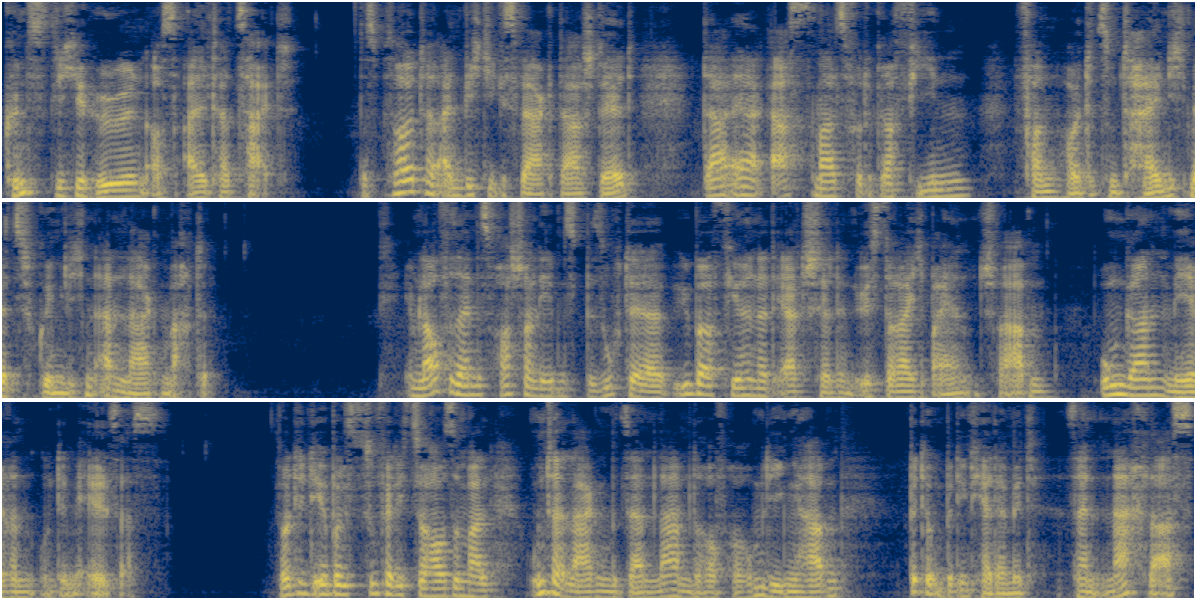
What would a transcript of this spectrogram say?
Künstliche Höhlen aus alter Zeit, das bis heute ein wichtiges Werk darstellt, da er erstmals Fotografien von heute zum Teil nicht mehr zugänglichen Anlagen machte. Im Laufe seines Forscherlebens besuchte er über 400 Erdstelle in Österreich, Bayern und Schwaben, Ungarn, Mähren und im Elsass. Solltet ihr übrigens zufällig zu Hause mal Unterlagen mit seinem Namen darauf herumliegen haben, bitte unbedingt her damit. Sein Nachlass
